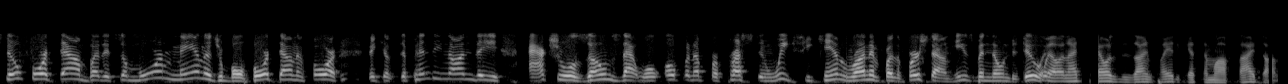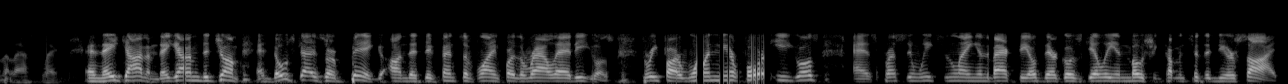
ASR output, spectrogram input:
still fourth down, but it's a more manageable fourth down and four because depending on the actual zones that will open up for Preston Weeks, he can run it for the first down. He's been known to do it. Well, and I think that was a design play to get them off sides on that last play. and they got him. They got him to jump. And those guys are big on the defensive line for the Rowlett Eagles. Three far, one near, four Eagles. As Preston Weeks and Lang in the backfield, there goes Gilly in motion coming to the near side. Wide.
